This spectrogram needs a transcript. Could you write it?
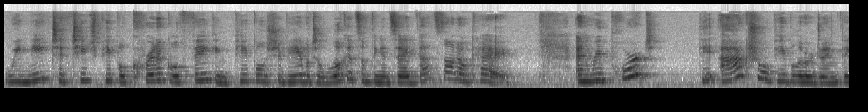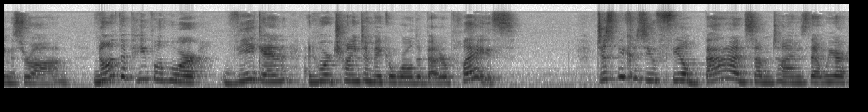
We need to teach people critical thinking. People should be able to look at something and say, that's not okay. And report actual people who are doing things wrong, not the people who are vegan and who are trying to make a world a better place. Just because you feel bad sometimes that we are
